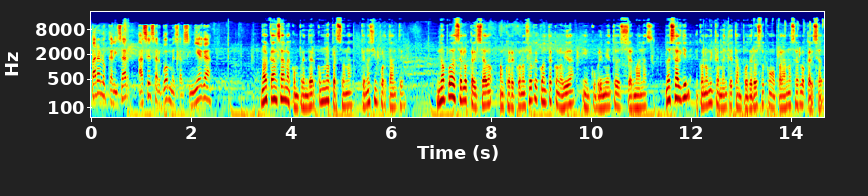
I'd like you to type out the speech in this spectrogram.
para localizar a César Gómez Arciniega. No alcanzan a comprender cómo una persona que no es importante no puede ser localizado, aunque reconoció que cuenta con la vida y encubrimiento de sus hermanas, no es alguien económicamente tan poderoso como para no ser localizado.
